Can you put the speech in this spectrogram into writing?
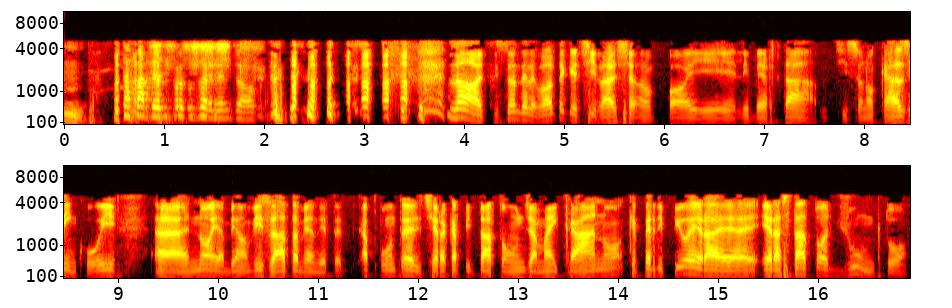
Mm. da parte del produttore del gioco. no, ci sono delle volte che ci lasciano poi libertà. Ci sono casi in cui eh, noi abbiamo avvisato, abbiamo detto, appunto, eh, c'era capitato un giamaicano che per di più era, eh, era stato aggiunto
